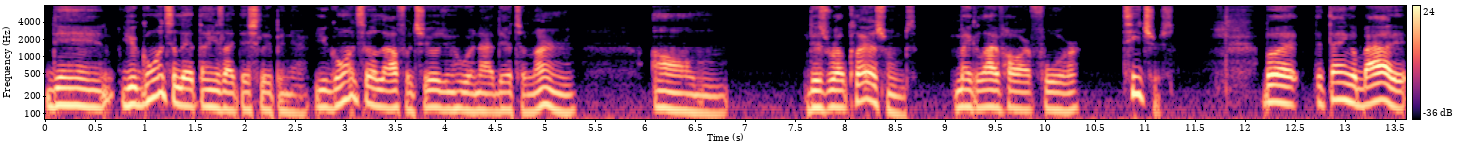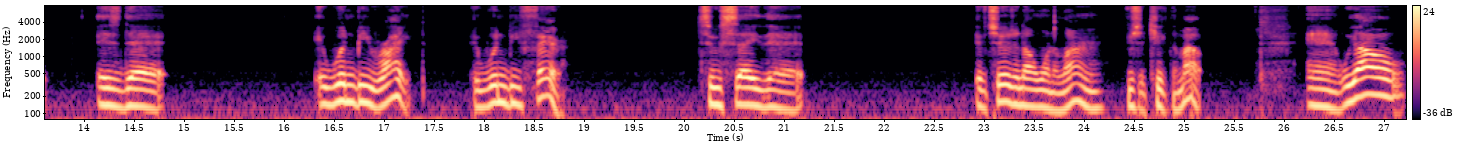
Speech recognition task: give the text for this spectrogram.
then you're going to let things like that slip in there. You're going to allow for children who are not there to learn um, disrupt classrooms, make life hard for teachers. But the thing about it is that it wouldn't be right. It wouldn't be fair to say that if children don't want to learn, you should kick them out. And we all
